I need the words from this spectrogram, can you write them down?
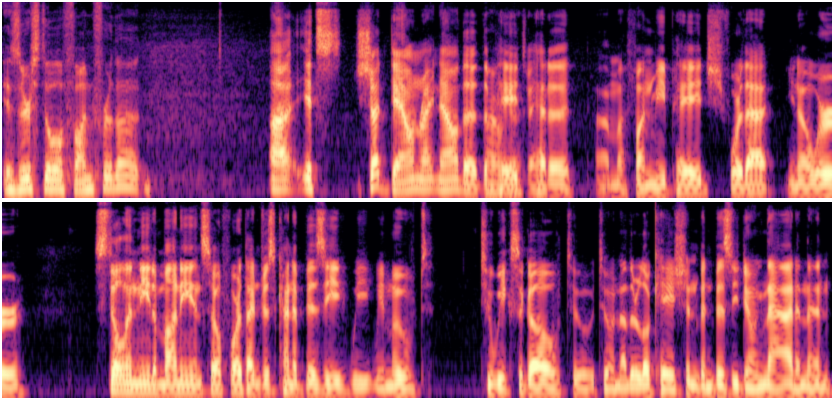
Is there still a fund for that? Uh, it's shut down right now. The the Oh, okay. page I had a um, a fund me page for that. You know, we're still in need of money and so forth. I'm just kind of busy. We we moved two weeks ago to to another location. Been busy doing that, and then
